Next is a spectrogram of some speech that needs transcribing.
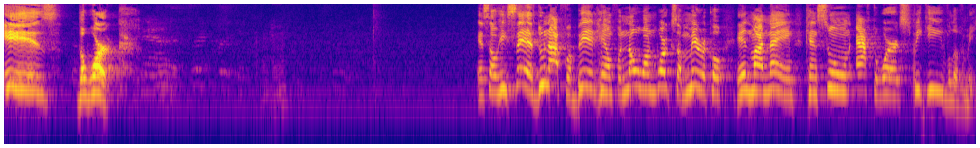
is the work? And so he says, Do not forbid him, for no one works a miracle in my name can soon afterwards speak evil of me.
